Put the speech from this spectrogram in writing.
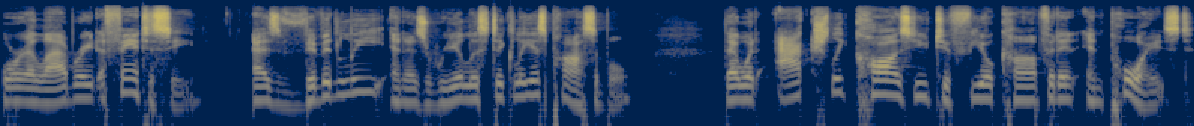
or elaborate a fantasy as vividly and as realistically as possible that would actually cause you to feel confident and poised.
